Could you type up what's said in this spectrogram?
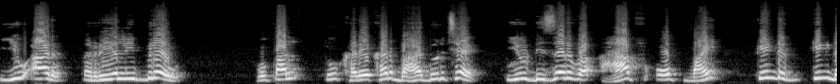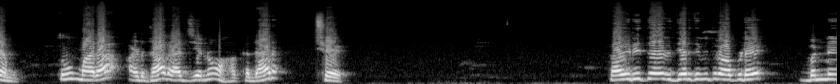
you are really brave Gopal તું ખરેખર બહાદુર છે you deserve half of my kingdom તું મારા અડધા રાજ્યનો હકદાર છે તો આવી રીતે, વિદ્યાર્થી મિત્રો, આપણે બંને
